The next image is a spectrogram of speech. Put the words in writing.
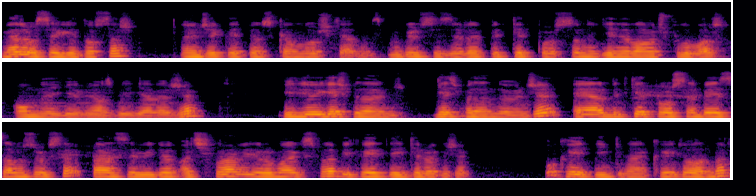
Merhaba sevgili dostlar. Öncelikle hepiniz kanalıma hoş geldiniz. Bugün sizlere Bitget borsanın yeni launch pool'u var. Onunla ilgili biraz bilgi vereceğim. Videoyu geçmeden geçmeden de önce eğer Bitget borsasına bir hesabınız yoksa ben size video açıklama ve yorumlar kısmına bir kayıt linki bırakacağım. O kayıt linkinden kayıt olanlar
